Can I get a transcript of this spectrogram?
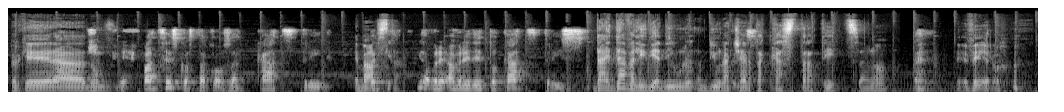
Perché era... Non... È pazzesco sta cosa, Caztri. E basta. Perché io avrei, avrei detto Caztris. Dai, dava l'idea di, un, di una certa castratezza, no? È vero.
